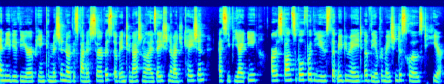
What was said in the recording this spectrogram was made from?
and neither the European Commission nor the Spanish Service of Internationalization of Education, SEPIE, are responsible for the use that may be made of the information disclosed here.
